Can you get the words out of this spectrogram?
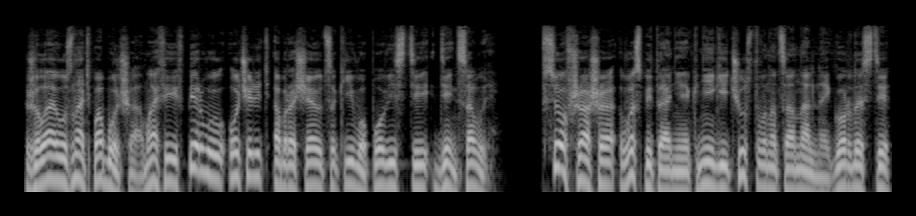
желая узнать побольше о мафии, в первую очередь обращаются к его повести «День совы». Все в Шаша, воспитание книги, чувство национальной гордости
